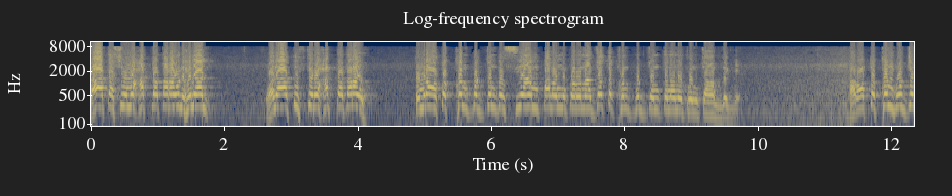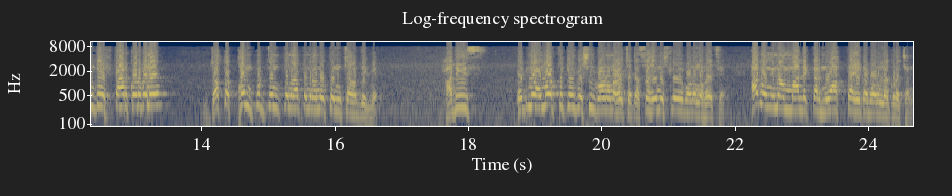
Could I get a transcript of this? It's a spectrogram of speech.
লা তাসুমু হাত্তা তারাউল হিলাল তুফতিরু হাত্তা তারাউ। তোমরা অতক্ষণ পর্যন্ত সিয়াম পালন করো না, যতক্ষণ পর্যন্ত না নতুন চাঁদ দেখবে। আর অতক্ষণ পর্যন্ত ইফতার করবে না যতক্ষণ পর্যন্ত না তোমরা নতুন চাঁদ দেখবে। হাদিস ইবনে ওমর থেকে বেশি বর্ণনা হয়েছে, এটা সহিহ মুসলিমে বর্ণনা হয়েছে। এবং ইমাম মালিক তার মুয়াত্তায় এটা বর্ণনা করেছেন।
